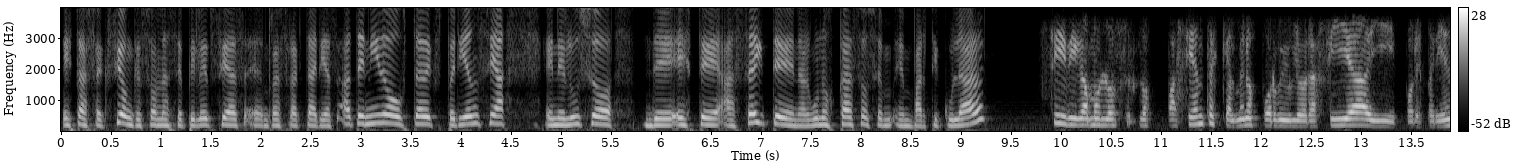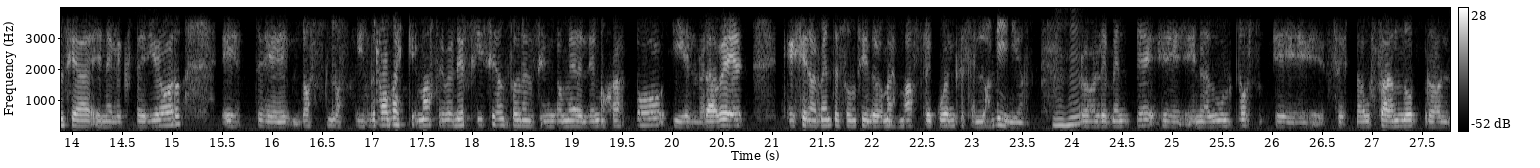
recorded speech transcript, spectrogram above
esta afección que son las epilepsias eh, refractarias. ¿Ha tenido usted experiencia en el uso de este aceite en algunos casos en, en particular? Sí, digamos, los, los pacientes que al menos por bibliografía y por experiencia en el exterior, este, los, los síndromes que más se benefician son el síndrome de Lennox-Gastaut y el Dravet, que generalmente son síndromes más frecuentes en los niños. Probablemente eh, en adultos eh, se está usando pro-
